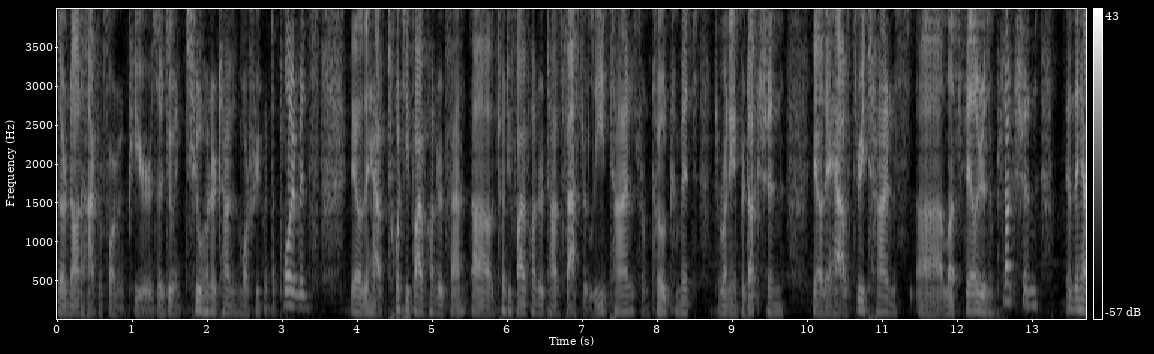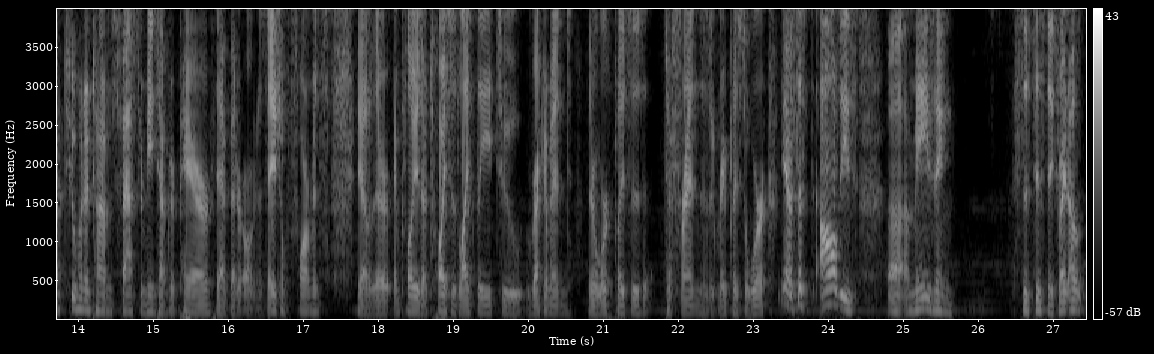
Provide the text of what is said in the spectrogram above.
their non-high performing peers. They're doing 200 times more frequent deployments. You know, they have 2,500 fa- uh, 2,500 times faster lead times from code commit to running in production. You know, they have three times uh, less failures in production, and they have 200 times faster mean time to repair. They have better organizational performance. You know, their employees are twice as likely to recommend their workplaces to friends as a great place to work. You know, it's just all these uh, amazing statistics, right? Oh,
